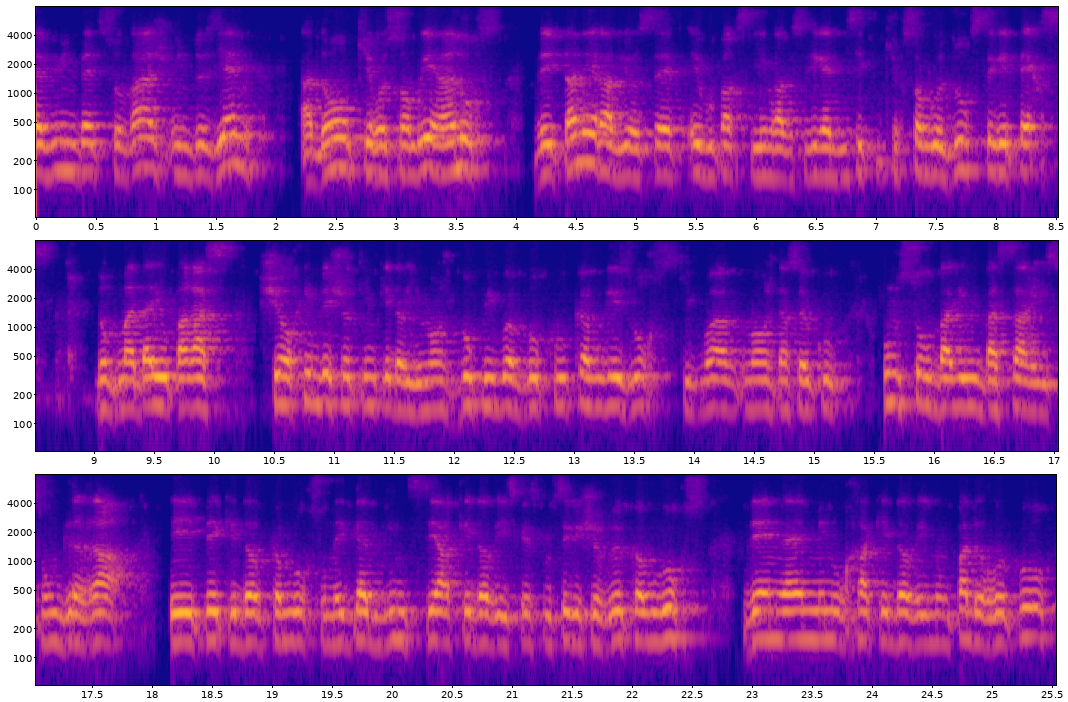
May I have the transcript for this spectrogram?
a vu une bête sauvage, une deuxième, ah donc, qui ressemblait à un ours. Vetane Rav Yosef, et vous parsim, Rav Yosef a dit c'est qui ressemble aux ours, c'est les Perses. Donc Madaï ou Paras, Sheochim Veshotim Kedov, ils mangent beaucoup, ils boivent beaucoup, comme les ours qui boivent, mangent d'un seul coup. Umsur Balim Bassar, ils sont gras et épais Kedov comme l'ours. On est Gadvin Sear Kedov, ils se laissent pousser les cheveux comme l'ours. Venraem Menoucha Kedov, ils n'ont pas de repos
